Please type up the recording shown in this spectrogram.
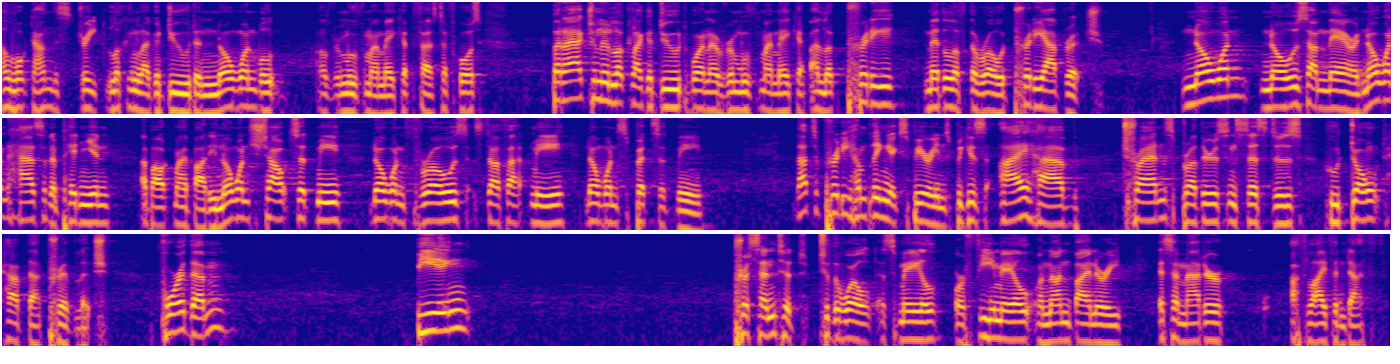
I'll walk down the street looking like a dude and no one will I'll remove my makeup first, of course. But I actually look like a dude when I remove my makeup. I look pretty middle of the road, pretty average. No one knows I'm there. No one has an opinion about my body. No one shouts at me. No one throws stuff at me. No one spits at me. That's a pretty humbling experience because I have trans brothers and sisters who don't have that privilege. For them, being presented to the world as male or female or non binary is a matter of life and death.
